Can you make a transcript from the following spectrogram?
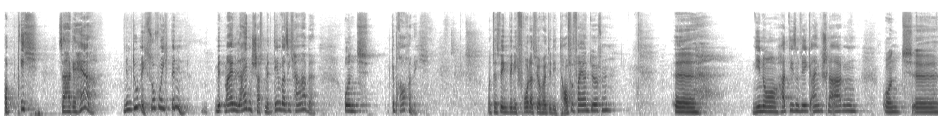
Ob ich sage, Herr, nimm du mich, so wo ich bin, mit meinen Leidenschaften, mit dem, was ich habe und gebrauche mich. Und deswegen bin ich froh, dass wir heute die Taufe feiern dürfen. Äh, Nino hat diesen Weg eingeschlagen und äh,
